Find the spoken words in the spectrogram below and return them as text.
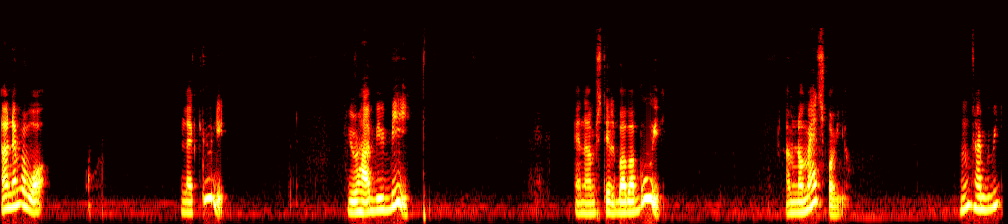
I never walk like you did. You're Habibi. And I'm still Baba Booey. I'm no match for you. Hmm, Habibi?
